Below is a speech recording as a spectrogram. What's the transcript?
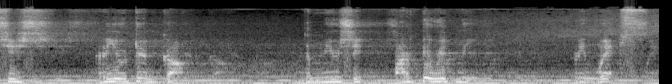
This is Ryutenka. The music party with me. Remix.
